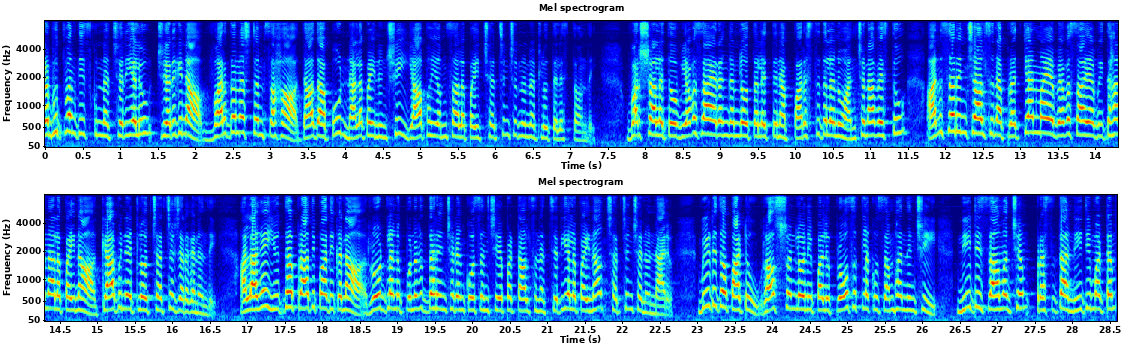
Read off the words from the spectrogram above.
ప్రభుత్వం తీసుకున్న చర్యలు జరిగిన వరద నష్టం సహా దాదాపు నలభై నుంచి యాభై అంశాలపై చర్చించనున్నట్లు తెలుస్తోంది. వర్షాలతో వ్యవసాయ రంగంలో తలెత్తిన పరిస్థితులను అంచనా వేస్తూ అనుసరించాల్సిన ప్రత్యామ్నాయ వ్యవసాయ విధానాలపైన కేబినెట్లో చర్చ జరగనుంది. అలాగే యుద్ధ ప్రాతిపాదికన రోడ్లను పునరుద్ధరించడం కోసం చేపట్టాల్సిన చర్యలపైన చర్చించనున్నారు. వీటితో పాటు రాష్ట్రంలోని పలు ప్రాజెక్టులకు సంబంధించి నీటి సామర్థ్యం ప్రస్తుత నీటి మట్టం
